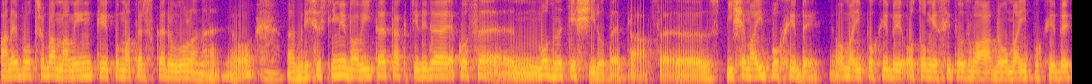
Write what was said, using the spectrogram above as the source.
anebo třeba maminky po mateřské dovolené. Jo? A když se s nimi bavíte, tak ti lidé jako se moc netěší do té práce. Spíše mají pochyby. Jo? Mají pochyby o tom, jestli to zvládnou, mají pochyby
